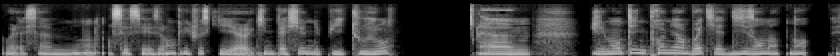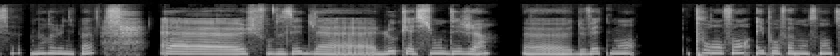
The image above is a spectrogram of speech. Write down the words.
Voilà, c'est vraiment quelque chose qui, qui, me passionne depuis toujours. j'ai monté une première boîte il y a 10 ans maintenant ça ne me rajeunit pas. Euh, je faisais de la location déjà euh, de vêtements pour enfants et pour femmes enceintes.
